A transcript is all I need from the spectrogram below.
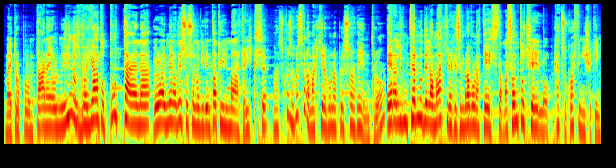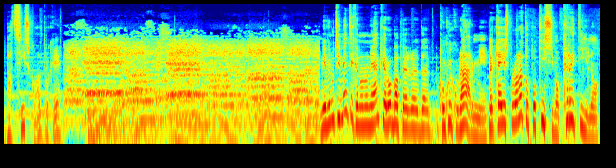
Ma è troppo lontana e ho il mirino sbagliato, puttana! Però almeno adesso sono diventato il Matrix. Ma scusa, questa è una macchina con una persona dentro? Era all'interno della macchina che sembrava una testa, ma santo cielo! Cazzo, qua finisce che impazzisco, altro che... Mi è venuto in mente che non ho neanche roba per, da, con cui curarmi. Perché hai esplorato pochissimo, cretino.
